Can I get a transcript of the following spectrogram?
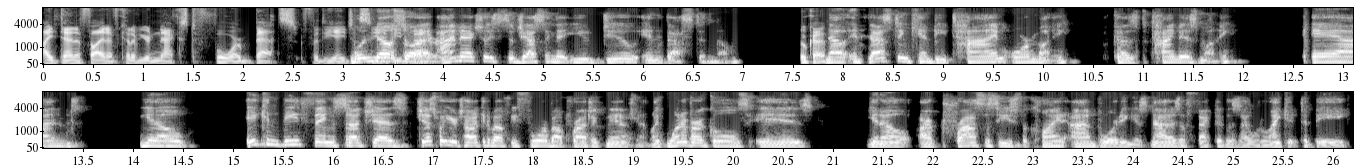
identified of kind of your next four bets for the agency. Well, no, so I, I'm actually suggesting that you do invest in them. Okay. Now, investing can be time or money because time is money. And, you know, it can be things such as just what you're talking about before about project management. Like one of our goals is, you know, our processes for client onboarding is not as effective as I would like it to be.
